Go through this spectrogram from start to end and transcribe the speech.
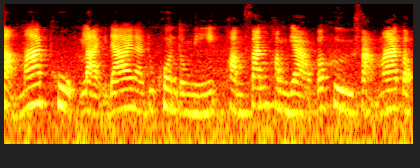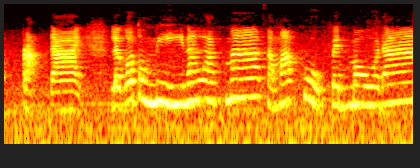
สามารถผูกไหล่ได้นะทุกคนตรงนี้ความสั้นความยาวก็คือสามารถแบบปรับได้ แล้วก็ตรงนี้น่ารักมาก สามารถผูกเป็นโบได้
